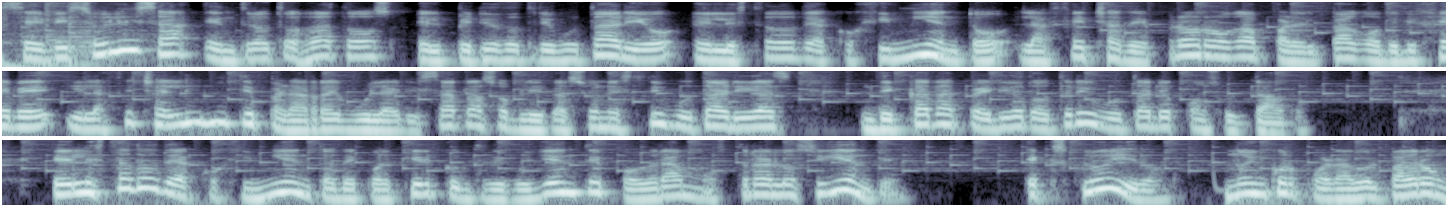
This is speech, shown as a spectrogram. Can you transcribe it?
Se visualiza, entre otros datos, el periodo tributario, el estado de acogimiento, la fecha de prórroga para el pago del IGB y la fecha límite para regularizar las obligaciones tributarias de cada periodo tributario consultado. El estado de acogimiento de cualquier contribuyente podrá mostrar lo siguiente. Excluido, no incorporado el padrón.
